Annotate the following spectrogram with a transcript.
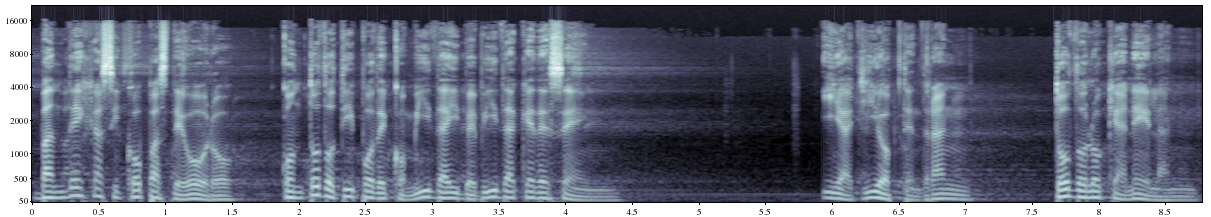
bandejas y copas de oro con todo tipo de comida y bebida que deseen. Y allí obtendrán todo lo que anhelan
